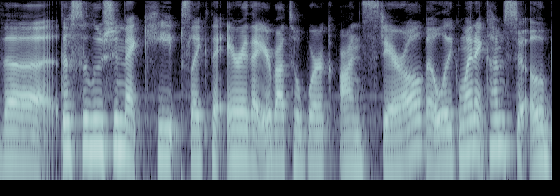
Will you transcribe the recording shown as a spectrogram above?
the the solution that keeps like the area that you're about to work on sterile. But like when it comes to OB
